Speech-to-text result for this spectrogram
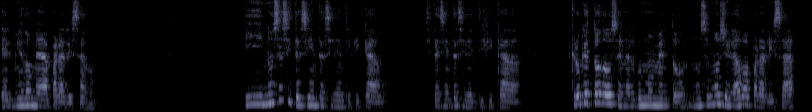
el miedo me ha paralizado. Y no sé si te sientas identificado, si te sientes identificada Creo que todos en algún momento nos hemos llegado a paralizar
